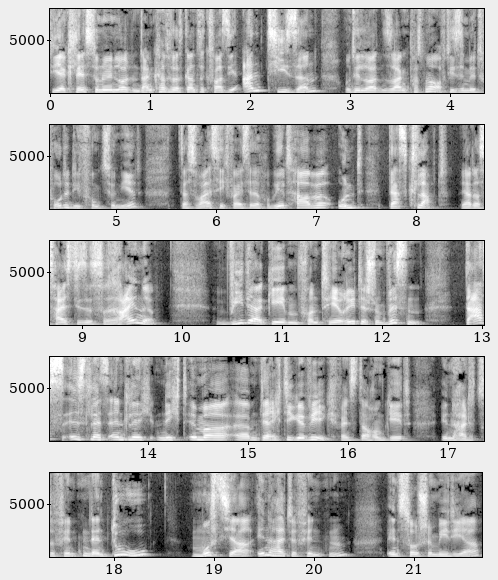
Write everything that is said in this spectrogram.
Die erklärst du nur den Leuten. Und dann kannst du das Ganze quasi anteasern und den Leuten sagen, pass mal auf, diese Methode, die funktioniert. Das weiß ich, weil ich es ja probiert habe und das klappt. Ja, das heißt, dieses reine, Wiedergeben von theoretischem Wissen, das ist letztendlich nicht immer ähm, der richtige Weg, wenn es darum geht, Inhalte zu finden. Denn du musst ja Inhalte finden in Social Media,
